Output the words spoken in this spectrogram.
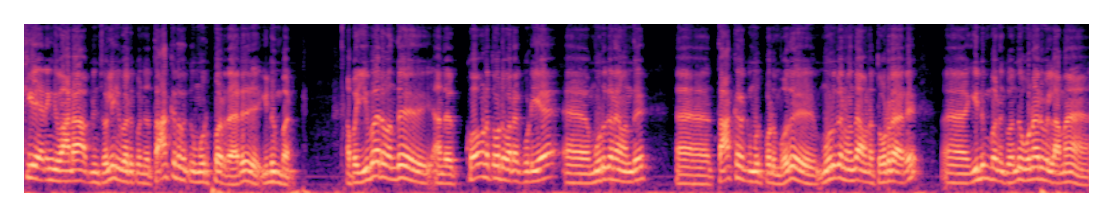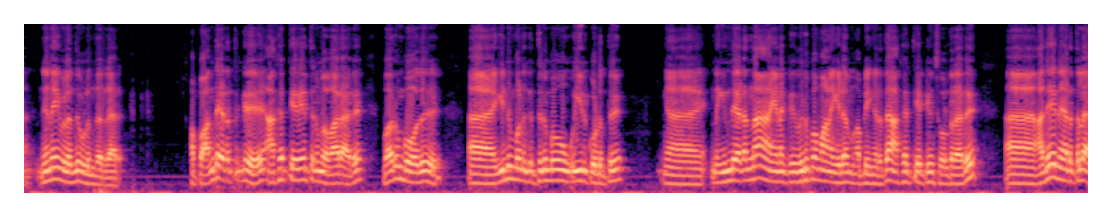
கீழே இறங்கி வாடா அப்படின்னு சொல்லி இவர் கொஞ்சம் தாக்குறதுக்கு முற்படுறாரு இடும்பன். அப்ப இவர் வந்து அந்த கோவணத்தோடு வரக்கூடிய முருகனை வந்து தாக்கறதுக்கு முற்படும் போது முருகன் வந்து அவனை தொடுறாரு. இடும்பனுக்கு வந்து உணர்வு இல்லாம நினைவிலிருந்து விழுந்துடுறாரு. அப்போ அந்த இடத்துக்கு அகத்தியரே திரும்ப வராரு. வரும்போது இடும்பனுக்கு திரும்பவும் உயிர் கொடுத்து இந்த இடம் தான் எனக்கு விருப்பமான இடம் அப்படிங்கிறத அகத்தியர்ட்டையும் சொல்றாரு. அதே நேரத்தில்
